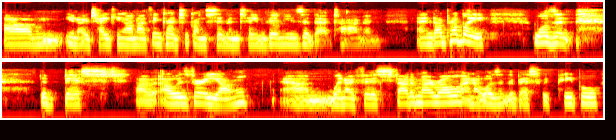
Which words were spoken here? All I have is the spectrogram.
Um, you know, taking on, I think I took on 17 venues at that time, and and I probably wasn't the best. I, I was very young um, when I first started my role, and I wasn't the best with people.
